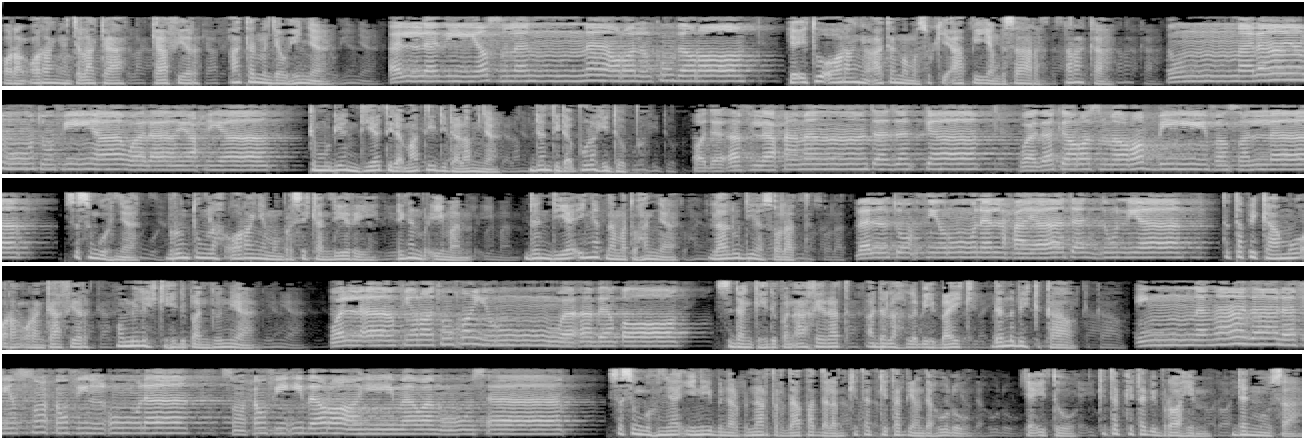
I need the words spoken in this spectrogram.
Orang-orang yang celaka, kafir, akan menjauhinya. Yaitu orang yang akan memasuki api yang besar, neraka. Kemudian dia tidak mati di dalamnya dan tidak pula hidup. Sesungguhnya, beruntunglah orang yang membersihkan diri dengan beriman, dan dia ingat nama Tuhannya, lalu dia sholat. Tetapi kamu orang-orang kafir memilih kehidupan dunia. Sedang kehidupan akhirat adalah lebih baik dan lebih kekal. Sesungguhnya ini benar-benar terdapat dalam kitab-kitab yang dahulu yaitu kitab-kitab Ibrahim dan Musa.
